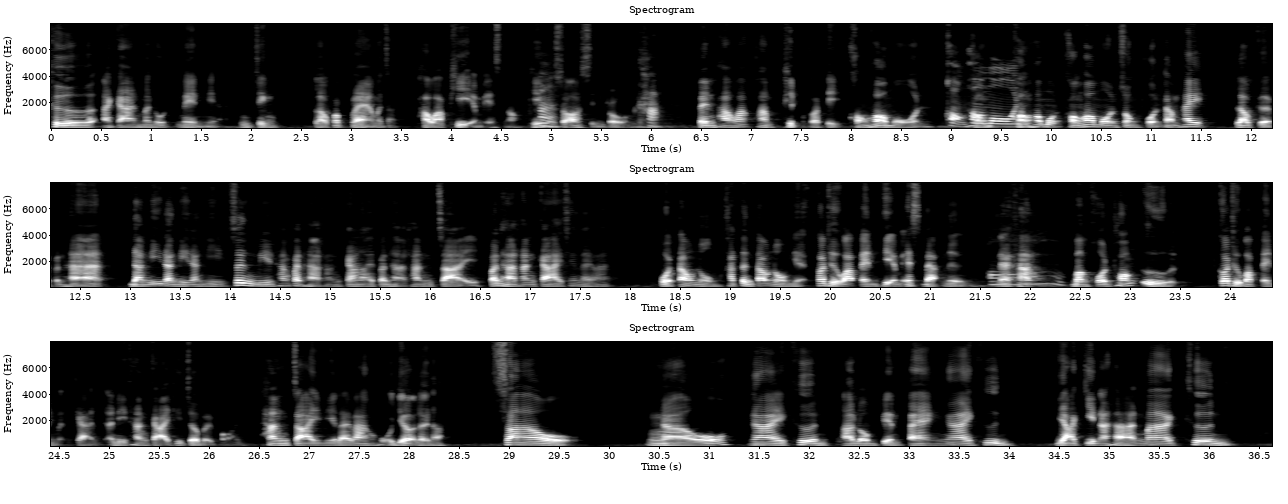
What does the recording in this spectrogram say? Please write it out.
คืออาการมนุษย์เมนเนี่ยจริงๆ เราก็แปลมาจากภาวะ PMS เนาะ premenstrual syndrome นะค่ะเป็นภาวะความผิดปกติของฮอร์โมน ของฮอร์โมนของฮอร์โมนของฮอร์โมนส่งผลทำให้เราเกิดปัญหาดังนี้ดังนี้ดังนี้ ซึ่งมีทั้งปัญหาทางกาย ปัญหาทางใจ ปัญหาทางกายเช่นอะไรว่า ปวดเต้านม คัดตึงเต้านมเนี่ยก็ถือว่าเป็น PMS แบบหนึ่งอ๋อนะครับ บางคนท้องอืดก็ถือว่าเป็นเหมือนกัน อันนี้ทางกายที่เจอบ่อยๆ ทางใจมีอะไรบ้างโหเยอะเลยเนาะเศร้าเหงาง่ายขึ้น อารมณ์เปลี่ยนแปลงง่ายขึ้น อยากกินอาหารมากขึ้น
